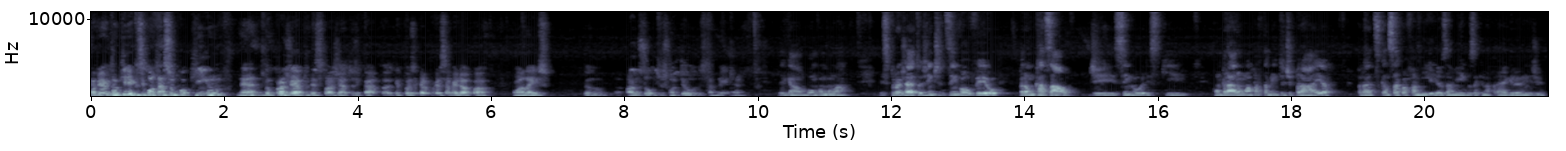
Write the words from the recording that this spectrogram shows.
Gabriel, então eu queria que você contasse um pouquinho né, do projeto, desse projeto de capa. Depois eu quero conversar melhor com a, com a Laís pelo, para os outros conteúdos também, né? Legal, bom, vamos lá. Esse projeto a gente desenvolveu para um casal de senhores que compraram um apartamento de praia para descansar com a família, os amigos aqui na Praia Grande.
